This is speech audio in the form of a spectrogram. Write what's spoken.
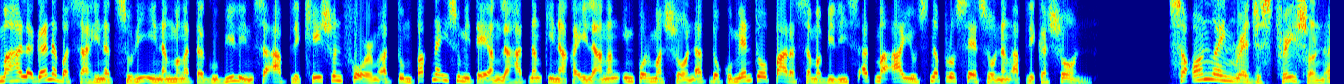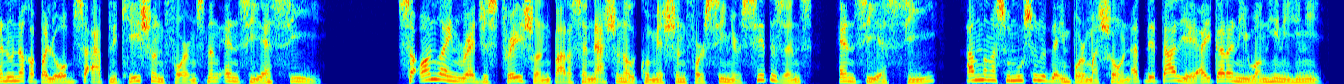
Mahalaga na basahin at suriin ang mga tagubilin sa application form at tumpak na isumite ang lahat ng kinakailangang impormasyon at dokumento para sa mabilis at maayos na proseso ng aplikasyon. Sa online registration ano nakapaloob sa application forms ng NCSC? Sa online registration para sa National Commission for Senior Citizens, NCSC, ang mga sumusunod na impormasyon at detalye ay karaniwang hinihingi.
